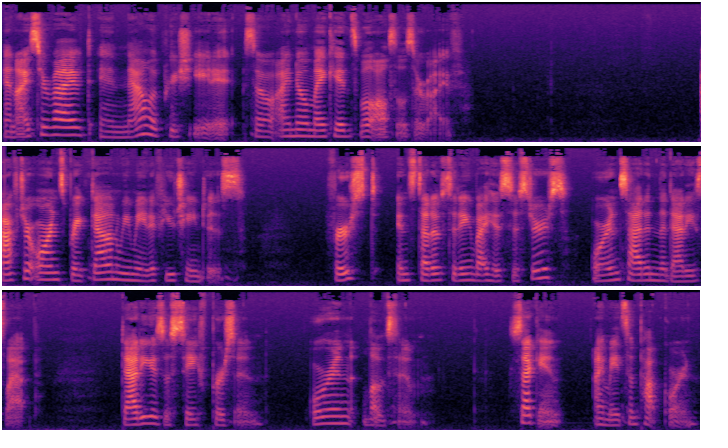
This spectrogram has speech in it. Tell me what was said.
and I survived and now appreciate it, so I know my kids will also survive. After Oren's breakdown, we made a few changes. First, instead of sitting by his sisters, Oren sat in the daddy's lap. Daddy is a safe person. Oren loves him. Second, I made some popcorn.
